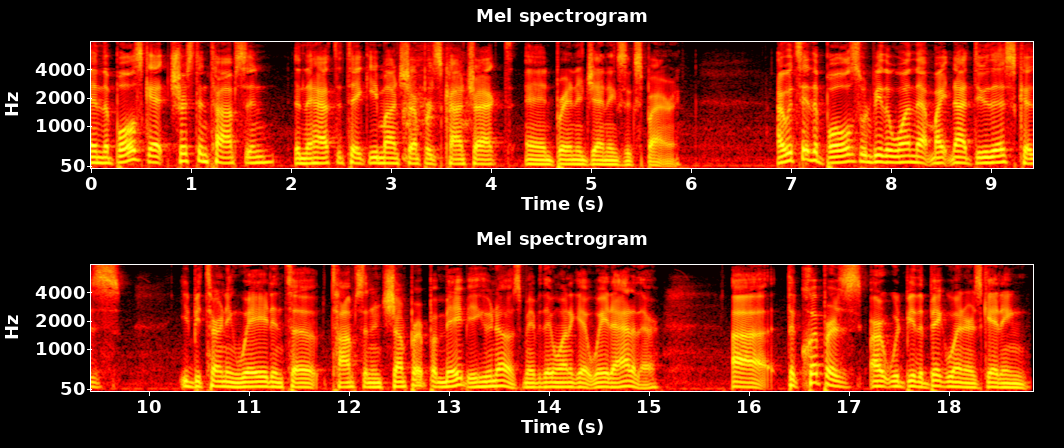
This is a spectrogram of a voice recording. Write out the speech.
And the Bulls get Tristan Thompson, and they have to take Iman Shumpert's contract and Brandon Jennings expiring. I would say the Bulls would be the one that might not do this because you'd be turning Wade into Thompson and Shumpert, but maybe who knows? Maybe they want to get Wade out of there. Uh, the Clippers are would be the big winners, getting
